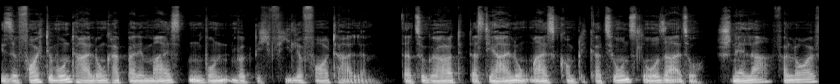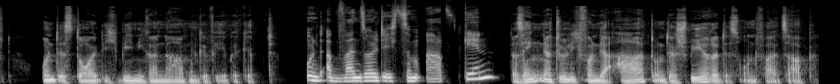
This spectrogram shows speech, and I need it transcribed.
Diese feuchte Wundheilung hat bei den meisten Wunden wirklich viele Vorteile. Dazu gehört, dass die Heilung meist komplikationsloser, also schneller verläuft und es deutlich weniger Narbengewebe gibt. Und ab wann sollte ich zum Arzt gehen? Das hängt natürlich von der Art und der Schwere des Unfalls ab.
